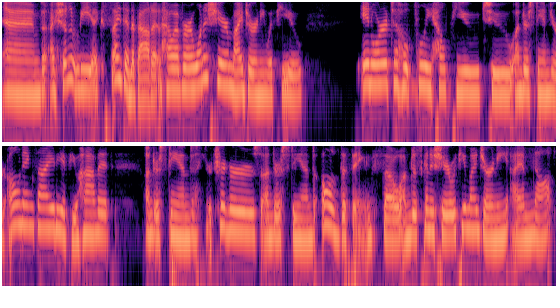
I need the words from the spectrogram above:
And I shouldn't be excited about it. However, I want to share my journey with you in order to hopefully help you to understand your own anxiety if you have it, understand your triggers, understand all of the things. So, I'm just going to share with you my journey. I am not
